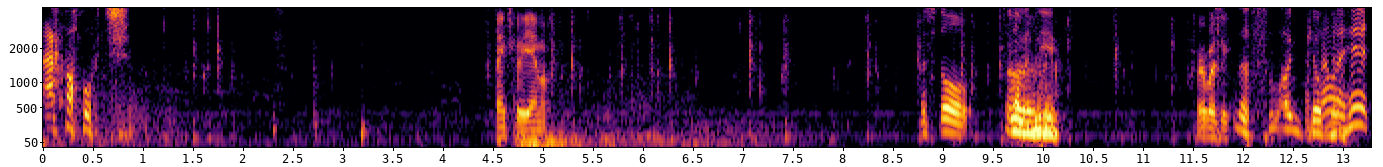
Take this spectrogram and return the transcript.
Ouch. Thanks for the ammo. There's still some at D. Ugh. Where was he? The slug killed him. what I me. hit.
